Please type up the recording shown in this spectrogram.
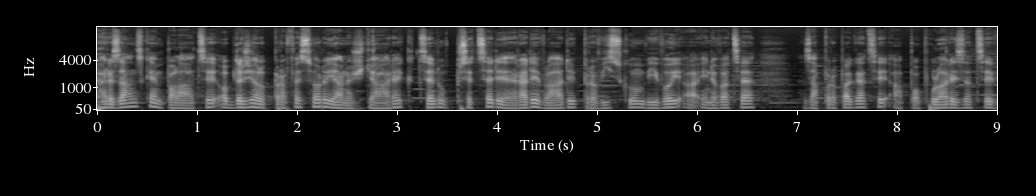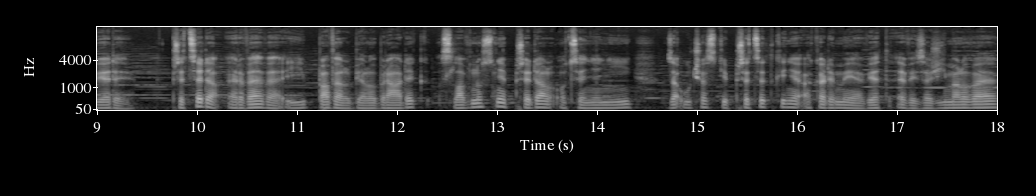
Hrzánském paláci obdržel profesor Jan Žďárek cenu předsedy Rady vlády pro výzkum, vývoj a inovace za propagaci a popularizaci vědy. Předseda RVVI Pavel Bělobrádek slavnostně předal ocenění za účasti předsedkyně Akademie věd Evy Zažímalové,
